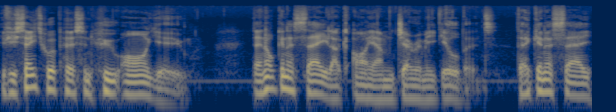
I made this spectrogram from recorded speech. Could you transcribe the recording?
if you say to a person, Who are you? they're not going to say, like, I am Jeremy Gilbert. They're going to say,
